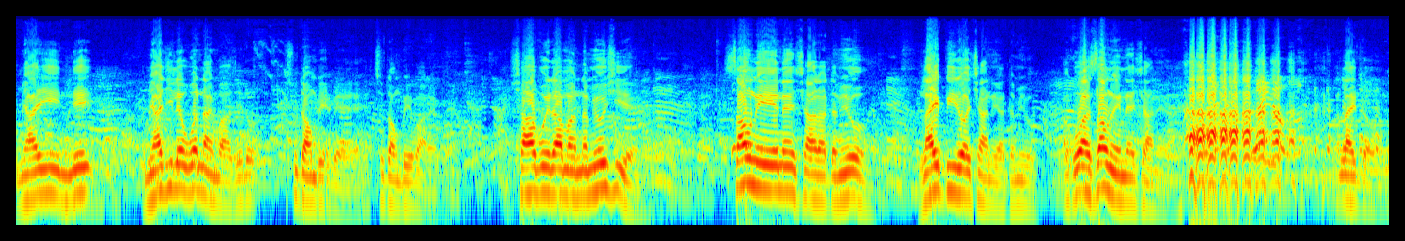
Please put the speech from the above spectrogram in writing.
အများကြီးနေအများကြီးလည်းဝတ်နိုင်ပါစေလို့ဆုတောင်းပေးပဲဆုတောင်းပေးပါတယ်ပေါ့ရှားပွေတာမှာနှမျိုးရှိတယ်စောင်းနေရင်လည်းရှားတာတစ်မျိုးလိုက်ပြီးတော့ရှားနေတာတစ်မျိုးအကူကစောင်းနေနေရှားနေတာလိုက်တော့မလိုက်တော့ဘူး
